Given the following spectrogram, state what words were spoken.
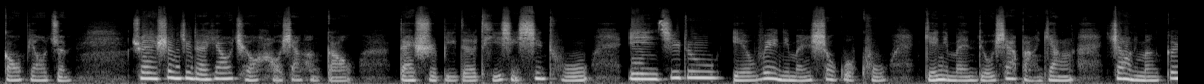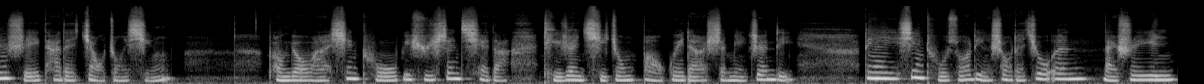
高标准。虽然圣经的要求好像很高，但是彼得提醒信徒：因基督也为你们受过苦，给你们留下榜样，叫你们跟随他的教中行。朋友啊，信徒必须深切的体认其中宝贵的生命真理。第一，信徒所领受的救恩，乃是因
